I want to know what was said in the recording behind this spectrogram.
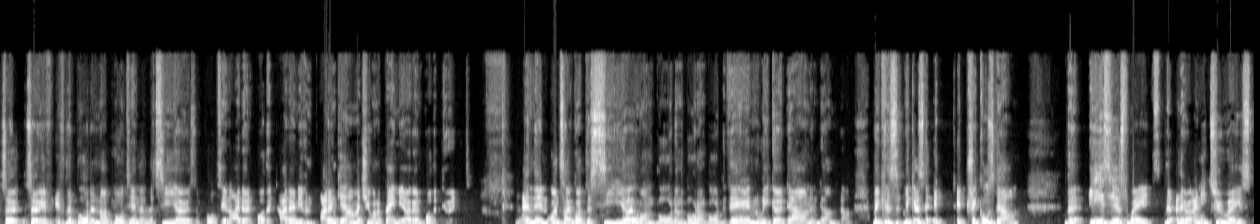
So so if, if the board are not bought in and the CEO isn't bought in, I don't bother. I don't even I don't care how much you want to pay me. I don't bother doing. Hmm. And then once I've got the CEO on board and the board on board, then we go down and down and down because because it, it trickles down. The easiest way there are only two ways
